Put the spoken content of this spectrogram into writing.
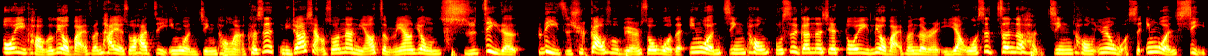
多益考个六百分，他也说他自己英文精通啊。可是你就要想说，那你要怎么样用实际的例子去告诉别人说，我的英文精通不是跟那些多益六百分的人一样，我是。真的很精通，因为我是英文系，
